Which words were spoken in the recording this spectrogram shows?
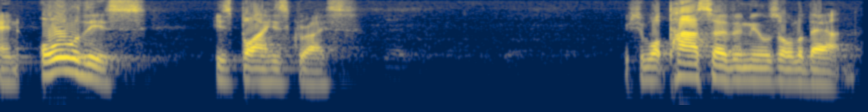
and all this is by His grace, which is what Passover meal is all about.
